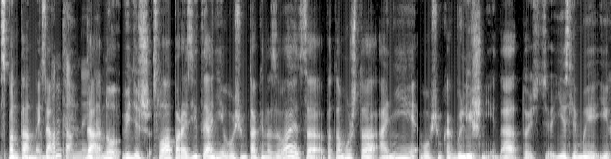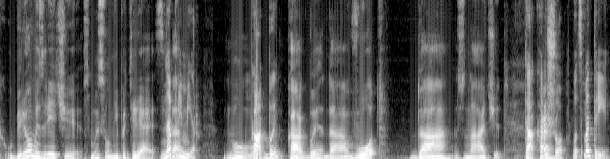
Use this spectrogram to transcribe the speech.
спонтанной. Спонтанной, да. да. Да, но видишь, слова паразиты, они, в общем, так и называются, потому что они, в общем, как бы лишние, да, то есть если мы их уберем из речи, смысл не потеряется. Например? Да? Ну, как вот, бы. Как бы, да, вот, да, значит. Так, хорошо. Вот смотри,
